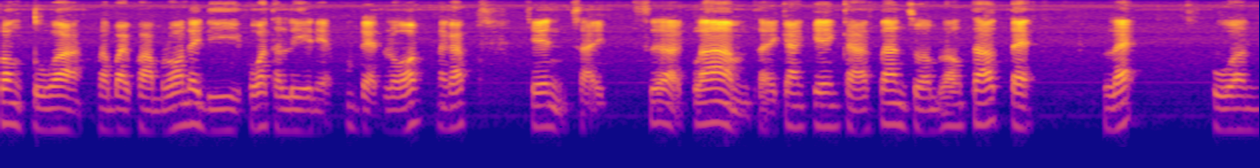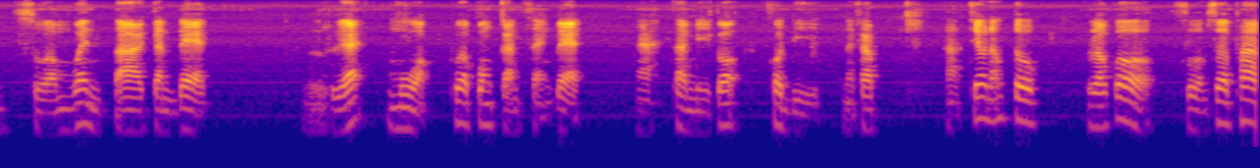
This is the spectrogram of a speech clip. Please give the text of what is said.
คล่องตัวระบายความร้อนได้ดี เพราะว่าทะเลเนี่ยแดดร้อนนะครับ เช่นใส่เสื้อกล้าม ใส่กางเกงขาสั้นสวมรองเท้าแตะ และควรสวมแว่นตากันแดด และหมวกเพื่อป้องกันแสงแดดนะถ้ามีก็ก็ดีนะครับ เที่ยวน้ำตก เราก็สวมเสื้อผ้า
